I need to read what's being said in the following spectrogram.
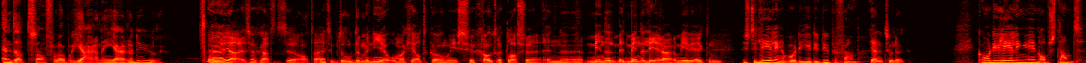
En dat zal voorlopig jaren en jaren duren. Eh, ja, zo gaat het eh, altijd. Ik bedoel, de manier om aan geld te komen is eh, grotere klassen... en eh, minder, met minder leraren meer werk doen. Dus die leerlingen worden hier de dupe van. Ja, natuurlijk. Komen die leerlingen in opstand?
